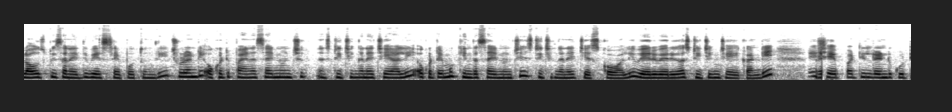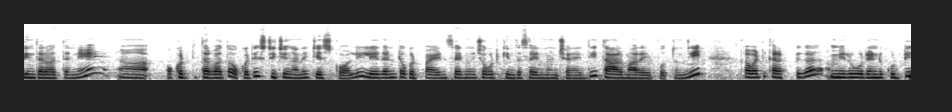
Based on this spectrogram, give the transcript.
బ్లౌజ్ పీస్ అనేది వేస్ట్ అయిపోతుంది. చూడండి ఒకటి పైన సైడ్ నుంచి స్టిచ్చింగ్ అనేది చేయాలి ఒకటేమో కింద సైడ్ నుంచి స్టిచ్చింగ్ అనేది చేసుకోవాలి. వేరు వేరుగా స్టిచ్చింగ్ చేయకండి. షేప్ పట్టీలు రెండు కుట్టిన తర్వాతనే ఒకటి తర్వాత ఒకటి స్టిచ్చింగ్ అనేది చేసుకోవాలి. లేదంటే ఒకటి పైన సైడ్ నుంచి ఒకటి కింద సైడ్ నుంచి అనేది తారుమారు అయిపోతుంది. కాబట్టి కరెక్ట్గా మీరు రెండు కుట్టి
